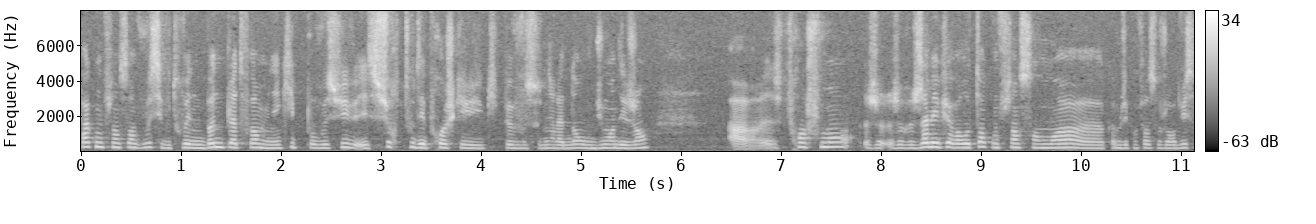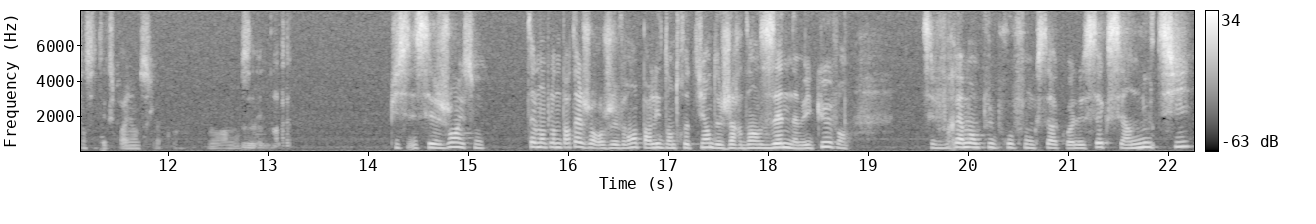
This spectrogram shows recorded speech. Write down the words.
pas confiance en vous, si vous trouvez une bonne plateforme, une équipe pour vous suivre et surtout des proches qui, qui peuvent vous soutenir là-dedans ou du moins des gens, ah, euh, franchement, j'aurais jamais pu avoir autant confiance en moi euh, comme j'ai confiance aujourd'hui sans cette expérience-là. Vraiment, Mm. Puis ces gens, ils sont tellement pleins de partage. Genre, je vais vraiment parler d'entretien, de jardin zen avec eux. Enfin, c'est vraiment plus profond que ça. Quoi. Le sexe, c'est un outil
